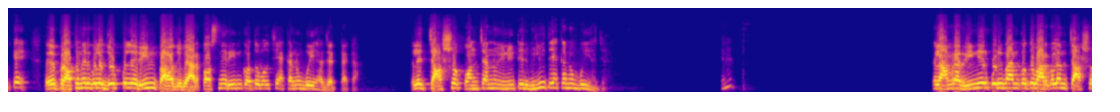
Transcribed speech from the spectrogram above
ওকে তাহলে প্রথমেরগুলো যোগ করলে ঋণ পাওয়া যাবে। আর প্রশ্নে ঋণ কত বলছে? একানব্বই হাজার টাকা। তাহলে চারশো পঞ্চান্ন ইউনিটের ভ্যালু তো একানব্বই হাজার। তাহলে আমরা ঋণের পরিমাণ কত বার করলাম? চারশো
